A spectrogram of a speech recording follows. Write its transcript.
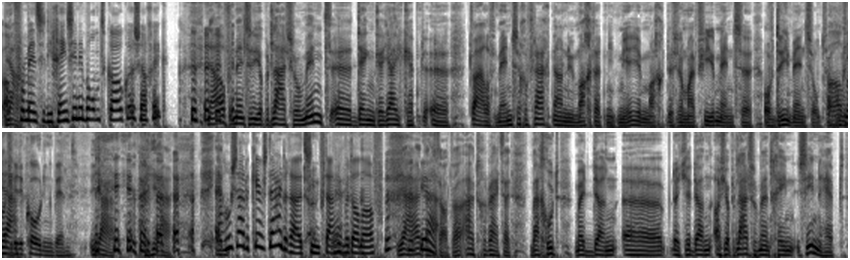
Ook Ja. voor mensen die geen zin hebben om te koken, zag ik. nou, voor mensen die op het laatste moment eh, denken... ja, ik heb eh, twaalf mensen gevraagd. Nou, nu mag dat niet meer. Je mag dus nog maar vier mensen of drie mensen ontvangen. Behalve als Ja. je de koning bent. Ja, ja. Ja, hoe zou de kerst daar eruit zien, vraag ik me dan af. Ja, dat zou het wel uitgebreid zijn. Maar goed, maar dan, eh, dat je dan, als je op het laatste moment geen zin hebt,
